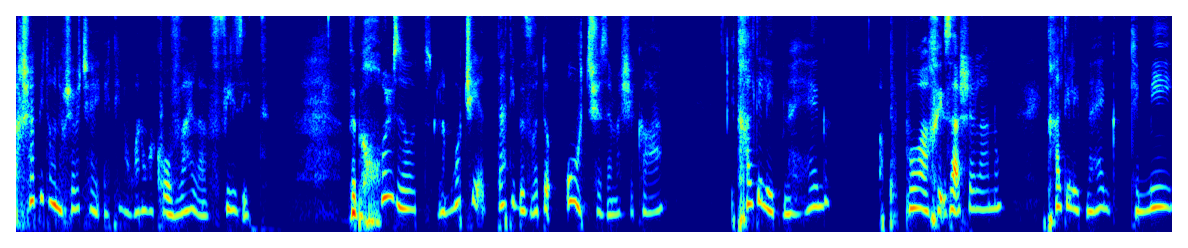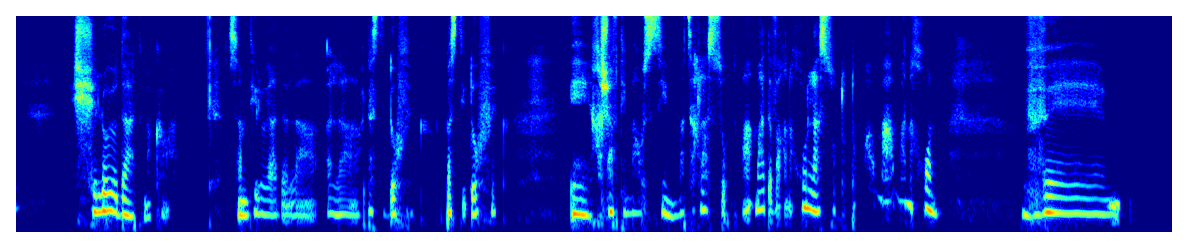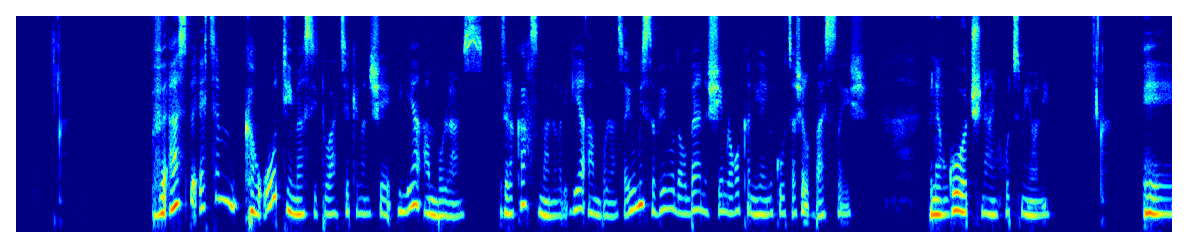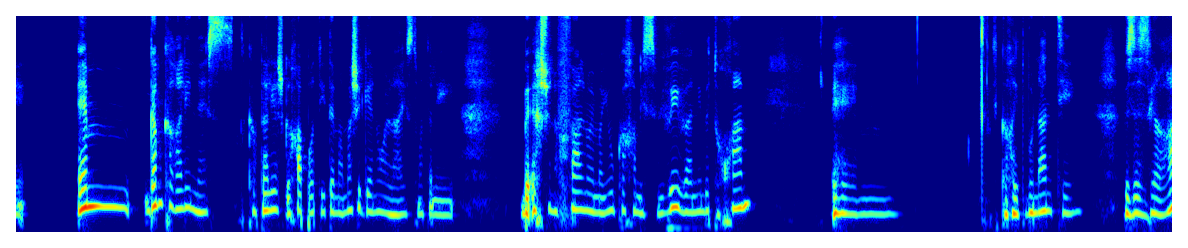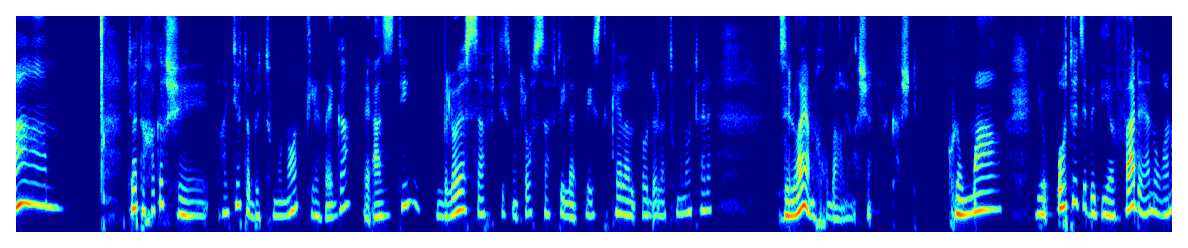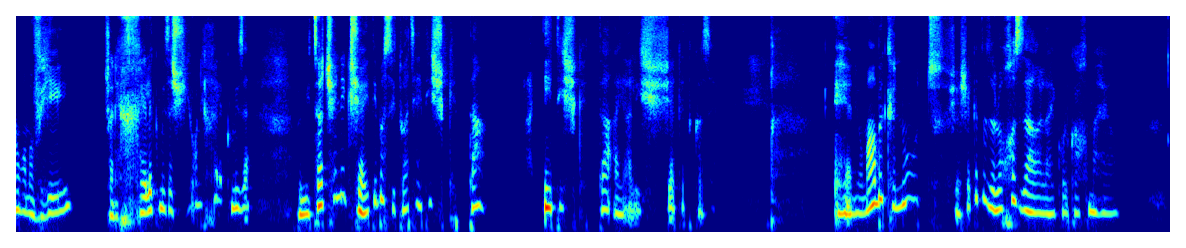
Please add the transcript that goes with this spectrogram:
עכשיו פתאום אני חושבת שהייתי נורא נורא קרובה אליו פיזית. ובכל זאת, למרות שידעתי בוודאות שזה מה שקרה, התחלתי להתנהג, אפרופו האחיזה שלנו, התחלתי להתנהג כמי שלא יודעת מה קרה. שמתי לו יד על ה... על ה חיפשתי דופק, חיפשתי דופק. אה, חשבתי מה עושים, מה צריך לעשות, מה, מה הדבר הנכון לעשות אותו, מה, מה, מה נכון. ו... ואז בעצם קראו אותי מהסיטואציה כיוון שהגיע אמבולנס, זה לקח זמן אבל הגיע אמבולנס, היו מסביב עוד הרבה אנשים, לא רק אני, היינו קבוצה של 14 איש, ונהרגו עוד שניים חוץ מיוני. אה, הם, גם קרה לי נס, קרתה לי השגחה פרטית, הם ממש הגנו עליי, זאת אומרת אני, באיך שנפלנו הם היו ככה מסביבי ואני בתוכם. אמ, ככה התבוננתי, וזה זירה, את יודעת, אחר כך שראיתי אותה בתמונות לרגע, העזתי ולא אספתי, זאת אומרת לא אספתי להסתכל על, עוד על התמונות האלה, זה לא היה מחובר למה שאני הרגשתי. כלומר, לראות את זה בדיעבד היה נורא נורא מבהיל, שאני חלק מזה, שיוני חלק מזה, ומצד שני כשהייתי בסיטואציה הייתי שקטה, הייתי שקטה, היה לי שקט כזה. אה, אני אומר בכנות שהשקט הזה לא חזר אליי כל כך מהר.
